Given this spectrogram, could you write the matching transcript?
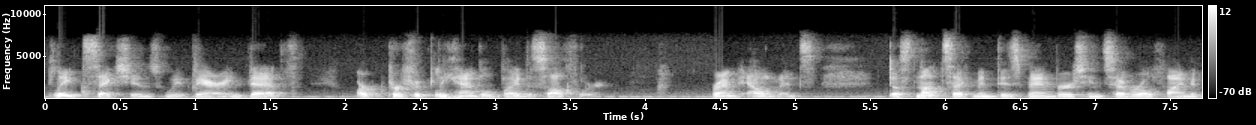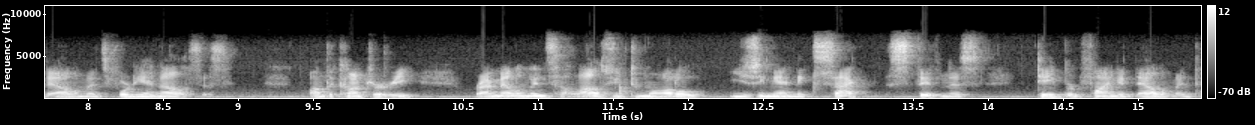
plate sections with varying depth are perfectly handled by the software. RAM Elements does not segment these members in several finite elements for the analysis. On the contrary, RAM Elements allows you to model using an exact stiffness tapered finite element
